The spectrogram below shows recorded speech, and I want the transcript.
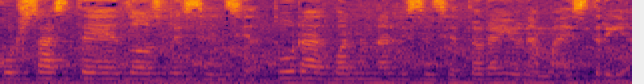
cursaste dos licenciaturas, bueno, una licenciatura y una maestría.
